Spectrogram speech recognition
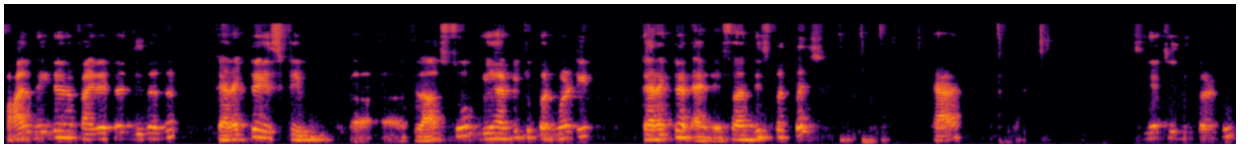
file reader and file reader these are the character stream uh, uh, class. So we have to convert it character array. For this purpose char ch is equal to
